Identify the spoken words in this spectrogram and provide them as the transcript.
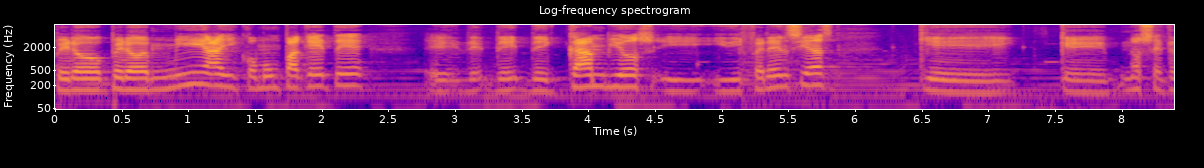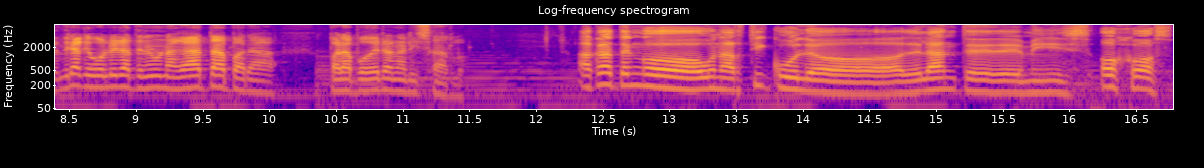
pero, pero en mí hay como un paquete eh, de, cambios y, diferencias que, que, no sé, tendría que volver a tener una gata para, para poder analizarlo. Acá tengo un artículo delante de mis ojos.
